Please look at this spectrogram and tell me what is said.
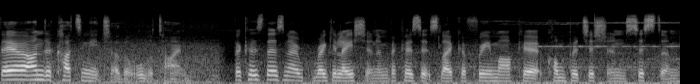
They are undercutting each other all the time. Because there's no regulation and because it's like a free market competition system,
